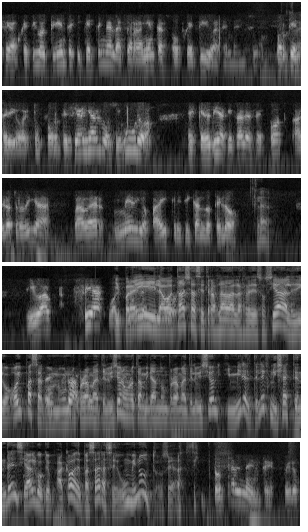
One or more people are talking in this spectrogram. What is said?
sea objetivo el cliente y que tenga las herramientas objetivas de medición. ¿Por qué te digo esto? Porque si hay algo seguro, es que el día que sale ese spot, al otro día va a haber medio país criticándotelo. Claro. Y va y por ahí la batalla se traslada a las redes sociales. Digo, hoy pasa con unos programas de televisión, uno está mirando un programa de televisión y mira el teléfono y ya es tendencia algo que acaba de pasar hace un minuto. O sea, Totalmente. Pero,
